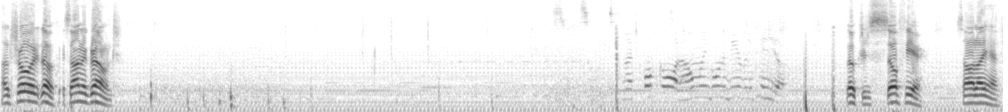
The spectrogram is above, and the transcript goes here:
I'll throw it, look, it's on the ground. Like, fuck all. How am I going to be able to kill you? Look, there's stuff here. That's all I have.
